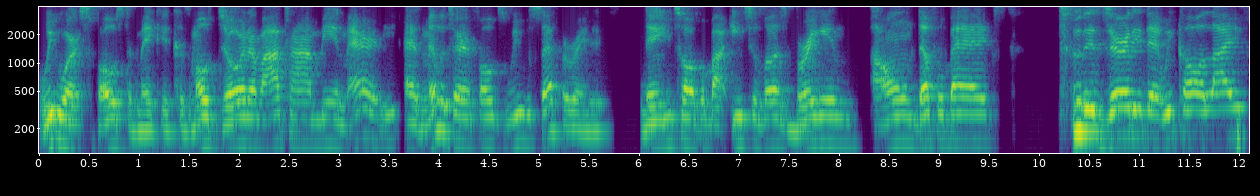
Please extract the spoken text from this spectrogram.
we weren't supposed to make it because most majority of our time being married as military folks, we were separated. Then you talk about each of us bringing our own duffel bags to this journey that we call life.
